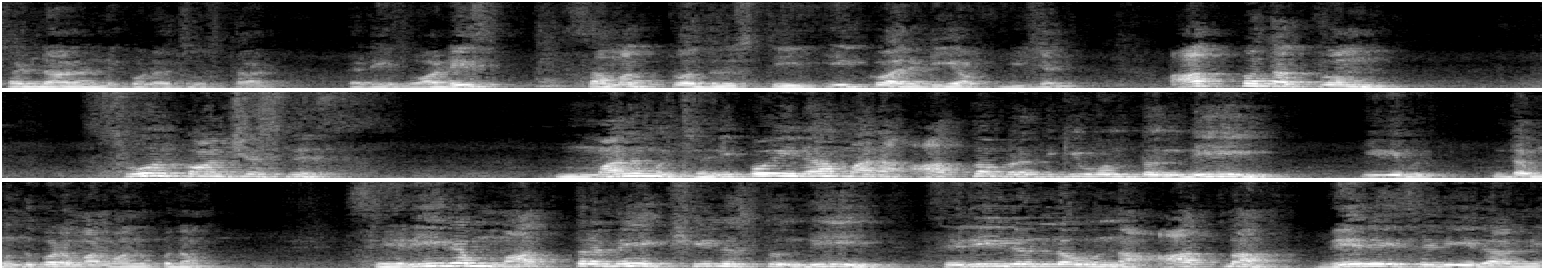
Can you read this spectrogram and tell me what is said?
చండాలుని కూడా చూస్తాడు. దట్ ఈస్ వాట్ ఈస్ సమత్వ దృష్టి ఈక్వాలిటీ ఆఫ్ విజన్ ఆత్మతత్వం సోల్ కాన్షియస్నెస్ మనము చనిపోయినా మన ఆత్మ బ్రతికి ఉంటుంది ఇది ఇంతకుముందు కూడా మనం అనుకున్నాం శరీరం మాత్రమే క్షీణిస్తుంది శరీరంలో ఉన్న ఆత్మ వేరే శరీరాన్ని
